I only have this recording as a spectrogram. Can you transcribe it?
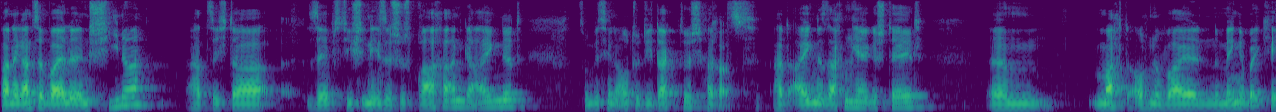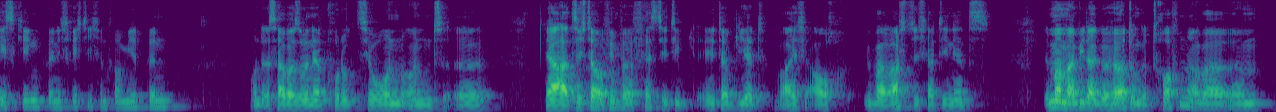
war eine ganze Weile in China, hat sich da selbst die chinesische Sprache angeeignet, so ein bisschen autodidaktisch, hat, hat eigene Sachen hergestellt, ähm, macht auch eine Weile eine Menge bei Case King, wenn ich richtig informiert bin, und ist aber so in der Produktion und äh, ja, hat sich da auf jeden Fall fest etabliert. War ich auch überrascht. Ich hatte ihn jetzt immer mal wieder gehört und getroffen, aber ähm,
